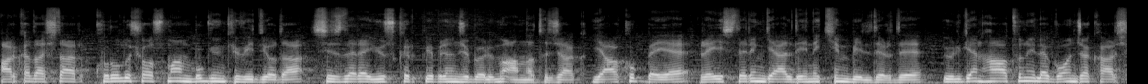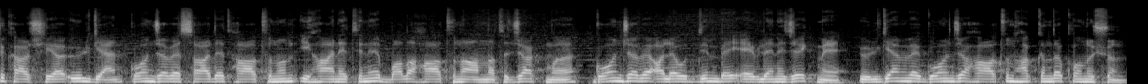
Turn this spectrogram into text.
Arkadaşlar Kuruluş Osman bugünkü videoda sizlere 141. bölümü anlatacak. Yakup Bey'e reislerin geldiğini kim bildirdi? Ülgen Hatun ile Gonca karşı karşıya Ülgen, Gonca ve Saadet Hatun'un ihanetini Bala Hatun'a anlatacak mı? Gonca ve Alauddin Bey evlenecek mi? Ülgen ve Gonca Hatun hakkında konuşun.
